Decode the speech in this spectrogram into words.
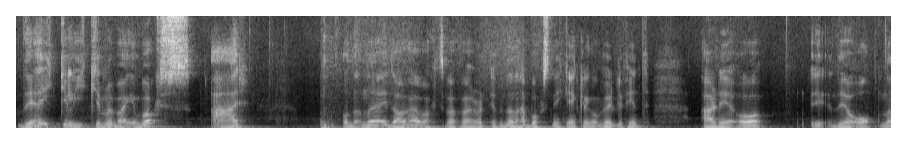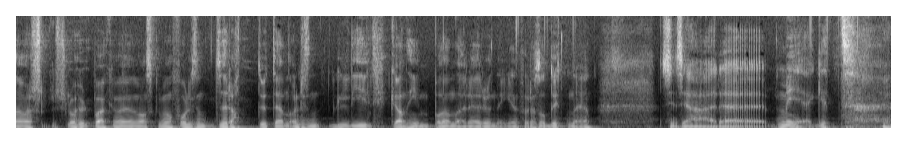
Det jeg ikke liker med bag-in-box, er Og denne, i dag har jeg vakt, denne boksen gikk egentlig veldig fint er det å det å åpne og slå hull på er ikke vanskelig, men å få liksom dratt ut den og liksom lirke den inn på den der rundingen for å så dytte ned igjen. syns jeg er eh, meget ja,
